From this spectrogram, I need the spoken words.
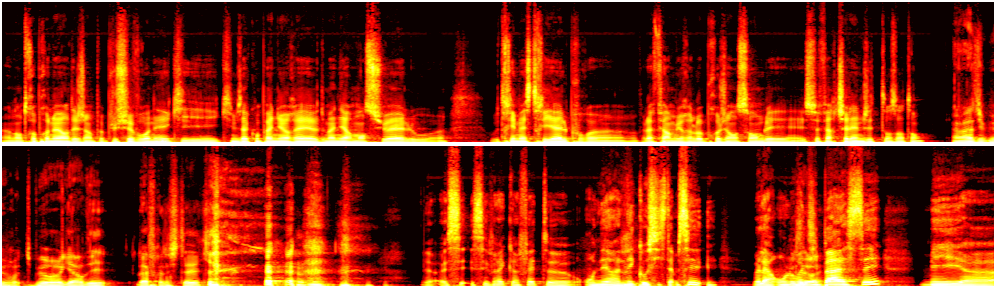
un entrepreneur déjà un peu plus chevronné qui, qui nous accompagnerait de manière mensuelle ou, euh, ou trimestrielle pour euh, voilà, faire mûrir le projet ensemble et, et se faire challenger de temps en temps. Alors là, tu peux, tu peux regarder la French Tech. Euh, C'est vrai qu'en fait, on est un écosystème. C'est Voilà, on ne le redit vrai. pas assez, mais euh,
